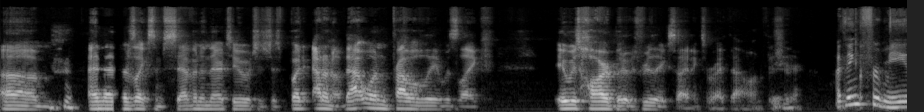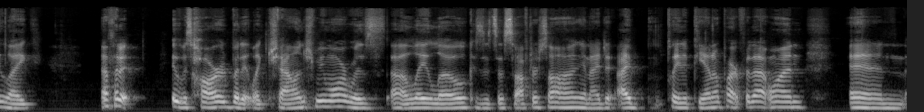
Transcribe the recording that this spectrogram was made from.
Um, and then there's like some seven in there too, which is just, but I don't know. That one probably was like it was hard, but it was really exciting to write that one for sure. I think for me, like, I thought it, it was hard, but it like challenged me more was uh, "Lay Low" because it's a softer song, and I did, I played the piano part for that one, and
